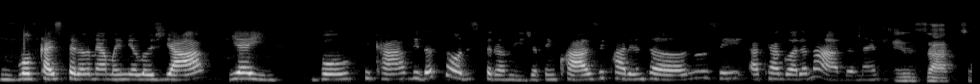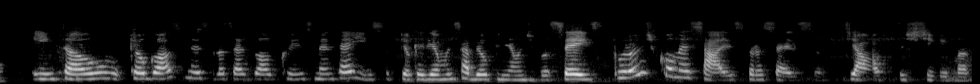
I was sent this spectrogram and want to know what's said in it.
vou ficar esperando minha mãe me elogiar, e aí? Vou ficar a vida toda esperando isso. Já tem quase 40 anos e até agora nada, né? Exato. Então, o que eu gosto nesse processo do autoconhecimento é isso, que eu queria muito saber a opinião de vocês. Por onde começar esse processo de autoestima,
